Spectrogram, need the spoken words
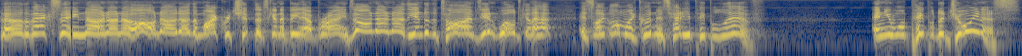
Oh, the vaccine, no, no, no. Oh, no, no, the microchip that's going to be in our brains. Oh, no, no, the end of the times, the end world's going to have. It's like, oh my goodness, how do you people live? And you want people to join us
